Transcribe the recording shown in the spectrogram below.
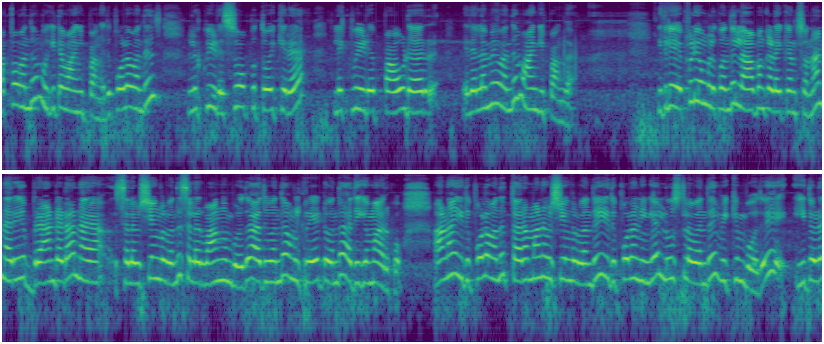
அப்போ வந்து உங்ககிட்ட வாங்கிப்பாங்க. இது போல் வந்து லிக்விடு சோப்பு துவைக்கிற லிக்விடு பவுடர் இதெல்லாமே வந்து வாங்கிப்பாங்க. இதில் எப்படி உங்களுக்கு வந்து லாபம் கிடைக்கும்னு சொன்னால் நிறைய பிராண்டடாக ந சில விஷயங்கள் வந்து சிலர் வாங்கும்போது அது வந்து அவங்களுக்கு ரேட்டு வந்து அதிகமாக இருக்கும். ஆனால் இது போல் வந்து தரமான விஷயங்கள் வந்து இது போல் நீங்கள் லூஸில் வந்து விற்கும்போது இதோட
